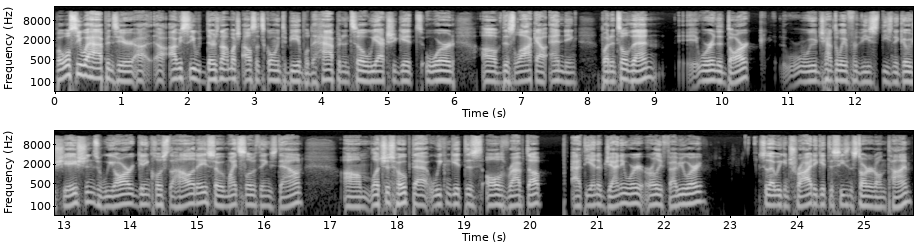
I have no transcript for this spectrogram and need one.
But we'll see what happens here. Uh, uh, obviously, there's not much else that's going to be able to happen until we actually get word of this lockout ending. But until then, we're in the dark. We just have to wait for these these negotiations. We are getting close to the holidays, so it might slow things down. Um, let's just hope that we can get this all wrapped up at the end of January, early February, so that we can try to get the season started on time.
